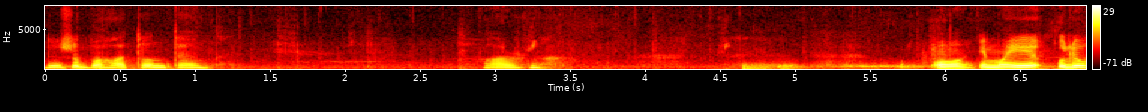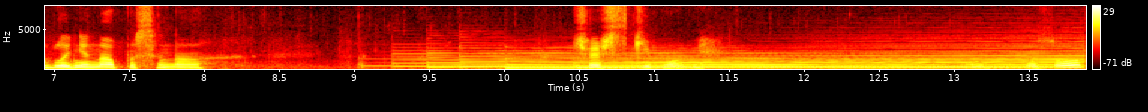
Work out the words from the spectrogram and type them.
Дуже багато антенн. Гарно. О, і мої улюблені написи на чешській мові. О, Позор.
